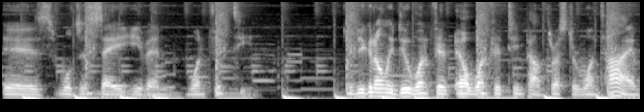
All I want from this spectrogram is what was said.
is we'll just say even 115. If you can only do 115 uh, pound thruster one time,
